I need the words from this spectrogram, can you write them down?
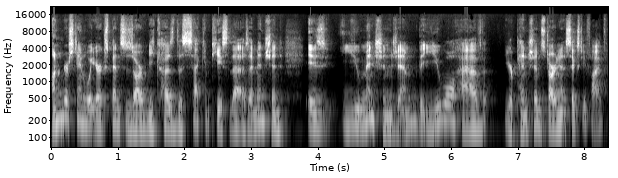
understand what your expenses are because the second piece of that, as I mentioned, is you mentioned, Jim, that you will have your pension starting at 65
